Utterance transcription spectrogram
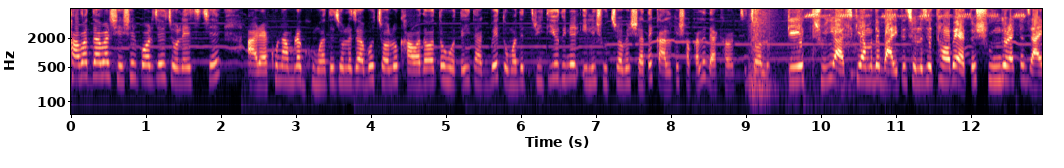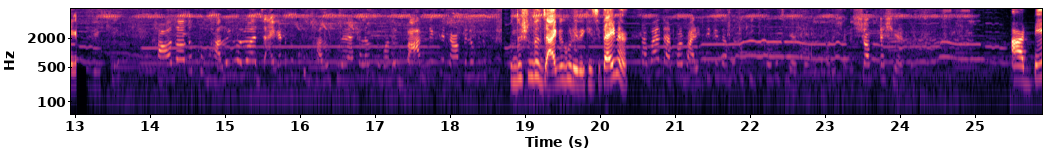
খাবার দাবার শেষের পর্যায়ে চলে এসছে। আর এখন আমরা ঘুমাতে চলে যাব। চলো খাওয়া দাওয়া তো হতেই থাকবে। তোমাদের তৃতীয় দিনের ইলিশ উৎসবের সাথে কালকে সকালে দেখা হচ্ছে। চলো। ডে থ্রি আজকে আমাদের বাড়িতে চলে যেতে হবে। এত সুন্দর একটা জায়গা। রেখে খাওয়া দাওয়া তো খুব ভালোই হলো আর জায়গাটা তো খুব ভালো ঘুরে দেখালাম। তোমাদের বাঘ দেখতে না পেলেও কিন্তু সুন্দর সুন্দর জায়গা ঘুরে দেখেছি তাই না? সবাই তারপর বাড়ির দিকে যাব। তো কি কি করব শেয়ার করব তোমাদের সাথে সবটা শেয়ার করব। আর ডে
